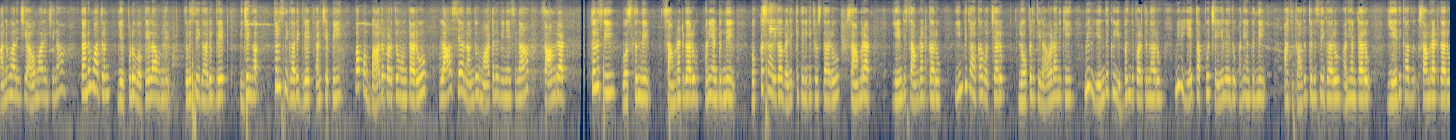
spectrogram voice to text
అనుమానించి అవమానించినా తను మాత్రం ఎప్పుడూ ఒకేలా ఉంది. తులసి గారు గ్రేట్. నిజంగా తులసి గారి గ్రేట్ అని చెప్పి పాపం బాధపడుతూ ఉంటారు. లాస్య నందు మాటలు వినేసిన సామ్రాట్ తులసి వస్తుంది. సామ్రాట్ గారు అని అంటుంది. ఒక్కసారిగా వెనక్కి తిరిగి చూస్తారు. సామ్రాట్ ఏంటి సామ్రాట్ గారు? ఇంటి దాకా వచ్చారు. లోపలికి రావడానికి మీరు ఎందుకు ఇబ్బంది పడుతున్నారు? మీరు ఏ తప్పు చేయలేదు అని అంటుంది. అది కాదు తులసి గారు అని అంటారు. ఏది కాదు సామ్రాట్ గారు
